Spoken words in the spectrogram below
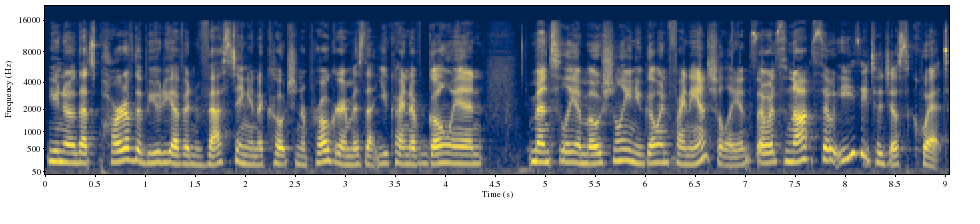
you know, that's part of the beauty of investing in a coach and a program is that you kind of go in mentally, emotionally, and you go in financially. And so it's not so easy to just quit.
